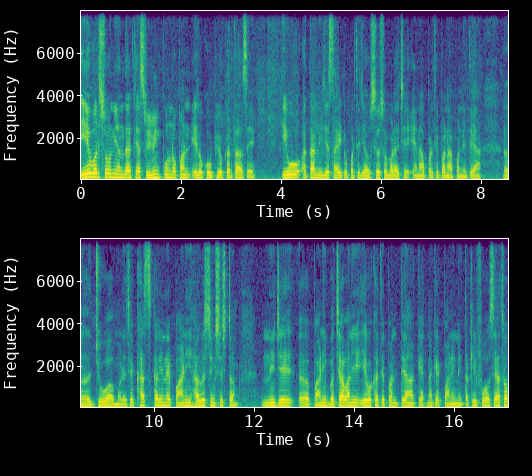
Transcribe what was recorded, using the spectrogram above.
એ વર્ષોની અંદર ત્યાં સ્વિમિંગ પુલનો પણ એ લોકો ઉપયોગ કરતા હશે. એવું અત્યારની જે સાઇટ ઉપરથી જે અવશેષો મળે છે, એના પરથી પણ આપણને ત્યાં જોવા મળે છે. ખાસ કરીને પાણી હાર્વેસ્ટિંગ સિસ્ટમની જે પાણી બચાવવાની એ વખતે પણ ત્યાં ક્યાંક ના ક્યાંક પાણીની તકલીફો હશે અથવા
